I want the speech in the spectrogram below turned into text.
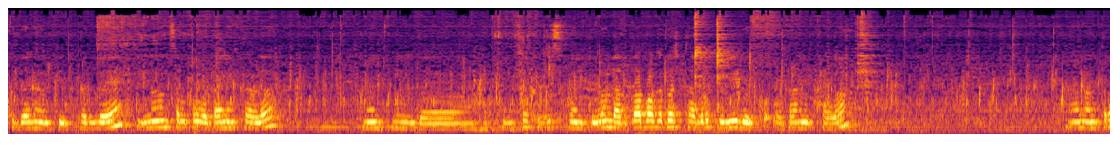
ಕುದ್ದಾಗ ಕುದಿಯಾಗ ಪಲ್ಲೆ. ಇನ್ನೊಂದ್ ಸ್ವಲ್ಪ ಒಟಾಣಿ ಕಾಳು. ಒಂದು ಹತ್ತು ನಿಮಿಷ ಕುದಿಸ್ಕೊಂತೀವಿ. ಒಂದು ಅರ್ಧ ಭಾಗದಷ್ಟು ಆದರೂ ಕುದಿಬೇಕು ಒಟಾಣಿ ಕಾಳು. ಆನಂತರ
